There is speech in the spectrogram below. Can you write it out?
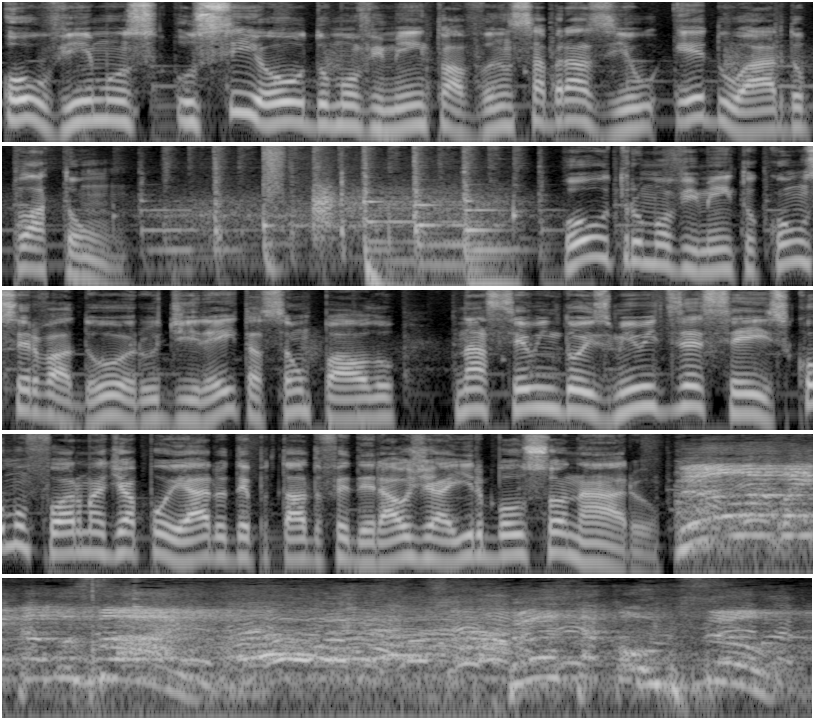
Ouvimos o CEO do movimento Avança Brasil, Eduardo Platon. Outro movimento conservador, o Direita São Paulo, nasceu em 2016 como forma de apoiar o deputado federal Jair Bolsonaro. Não aguentamos mais! Tanta corrupção!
